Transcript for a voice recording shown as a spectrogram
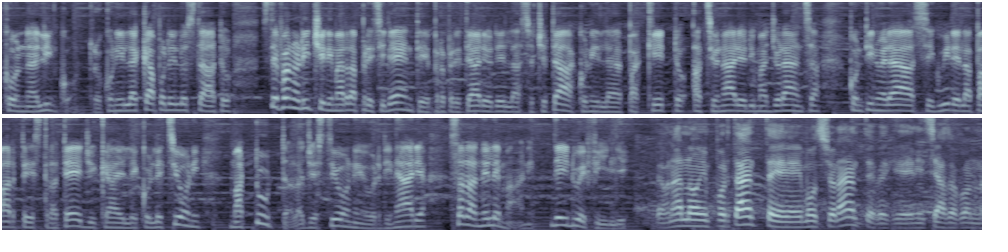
con l'incontro con il capo dello Stato. Stefano Ricci rimarrà presidente e proprietario della società con il pacchetto azionario di maggioranza, continuerà a seguire la parte strategica e le collezioni, ma tutta la gestione ordinaria sarà nelle mani dei due figli. È un anno importante, emozionante perché è iniziato con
